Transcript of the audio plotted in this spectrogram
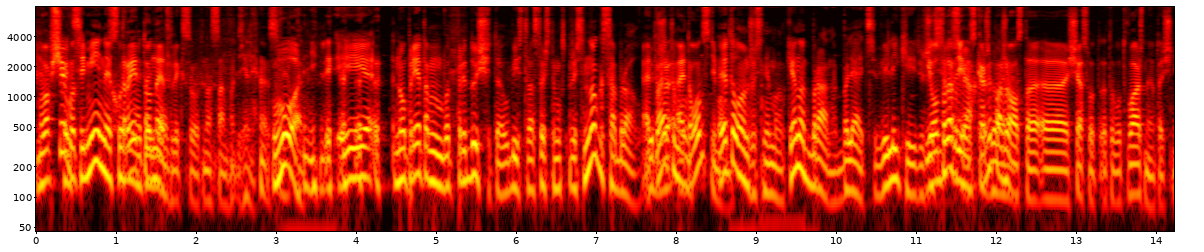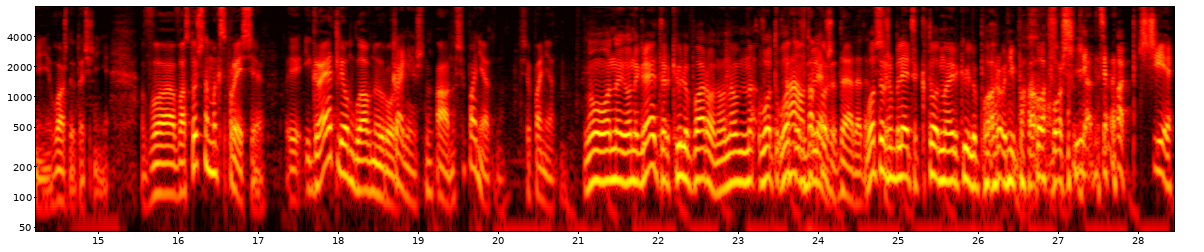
Ну вообще вот семейная так далее. Netflix вот на самом деле. Вот. И, но при этом вот предыдущий-то убийство в Восточном экспрессе много собрал. Это и же- поэтому... это он снимал? Это он же снимал. Кеннет Брана, блядь, великий режиссер. И он, подожди, скажи, говоря. пожалуйста, сейчас вот это вот важное уточнение, важное уточнение. В «Восточном экспрессе» э, играет ли он главную роль? Конечно. А, ну все понятно, все понятно. Ну, он, он играет Эркюля Пуаро. но он, на- вот, вот А, он там блядь, тоже, да-да-да, Вот всё. уже, блядь, кто на Эркюля Пуаро не похож. Похож, блядь, да, вообще.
